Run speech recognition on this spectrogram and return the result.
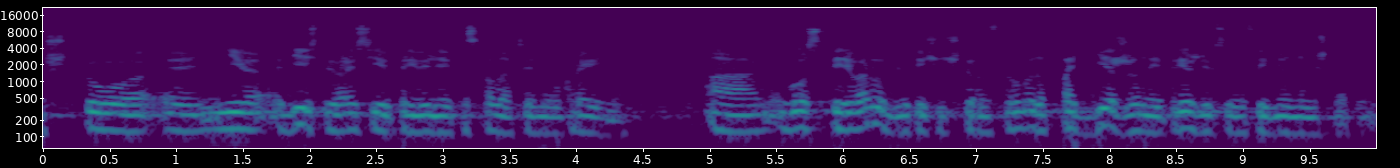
что э, не действия России привели к эскалации на Украине, а госпереворот 2014 года, поддержанный прежде всего Соединенными Штатами.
